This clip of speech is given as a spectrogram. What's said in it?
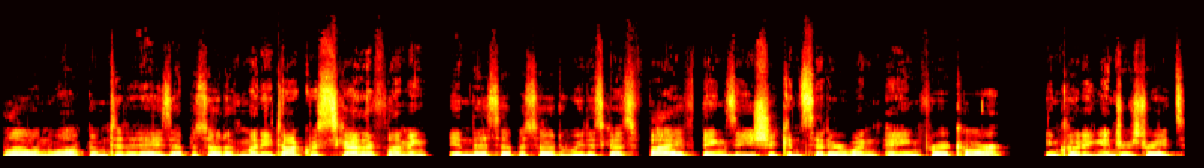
Hello, and welcome to today's episode of Money Talk with Skyler Fleming. In this episode, we discuss five things that you should consider when paying for a car, including interest rates,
